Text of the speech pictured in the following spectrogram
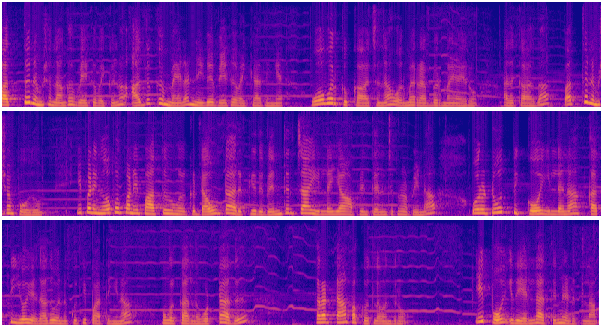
பத்து நிமிஷம் தாங்க வேக வைக்கணும். அதுக்கு மேலே நீங்கள் வேக வைக்காதீங்க. ஓவர் குக் ஆச்சுன்னா ஒரு மாதிரி ரப்பர் மாதிரி ஆயிரும். அதுக்காக தான் பத்து நிமிஷம் போதும். இப்போ நீங்கள் ஓப்பன் பண்ணி பார்த்து உங்களுக்கு டவுட்டாக இருக்குது இது வெந்துருச்சா இல்லையா அப்படின்னு தெரிஞ்சுக்கணும் அப்படின்னா ஒரு டூத் பிக்கோ இல்லைன்னா கத்தியோ ஏதாவது ஒன்று குத்தி பார்த்தீங்கன்னா உங்களுக்கு அதில் ஒட்டாது. கரெக்டாக பக்குவத்தில் வந்துடும் இப்போது இது எல்லாத்தையுமே எடுக்கலாம்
